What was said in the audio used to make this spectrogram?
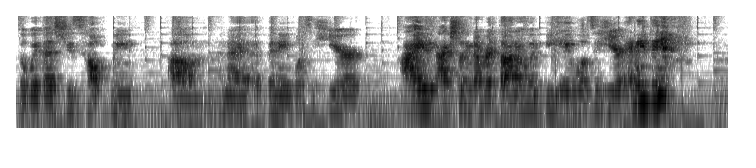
the way that she's helped me, um, and I, have been able to hear I actually never thought I would be able to hear anything.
